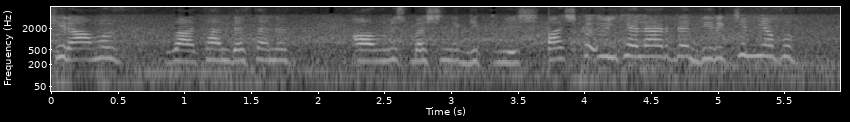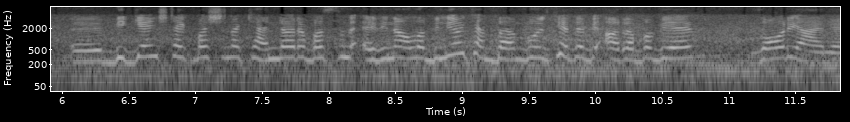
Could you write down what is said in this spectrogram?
Kiramız zaten deseniz almış başını gitmiş. Başka ülkelerde birikim yapıp e, bir genç tek başına kendi arabasını evine alabiliyorken ben bu ülkede bir araba bir ev zor yani.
